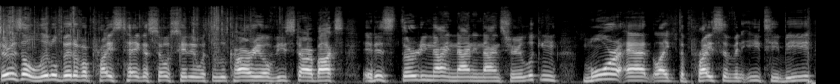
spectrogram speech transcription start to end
There is a little bit of a price tag associated with the Lucario V-Star box. It is $39.99, so you're looking more at like the price of an ETB,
